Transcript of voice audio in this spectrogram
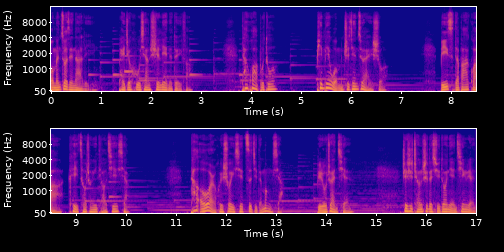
我们坐在那里，陪着互相失恋的对方。他话不多，偏偏我们之间最爱说，彼此的八卦可以凑成一条街巷。他偶尔会说一些自己的梦想，比如赚钱，这是城市的许多年轻人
